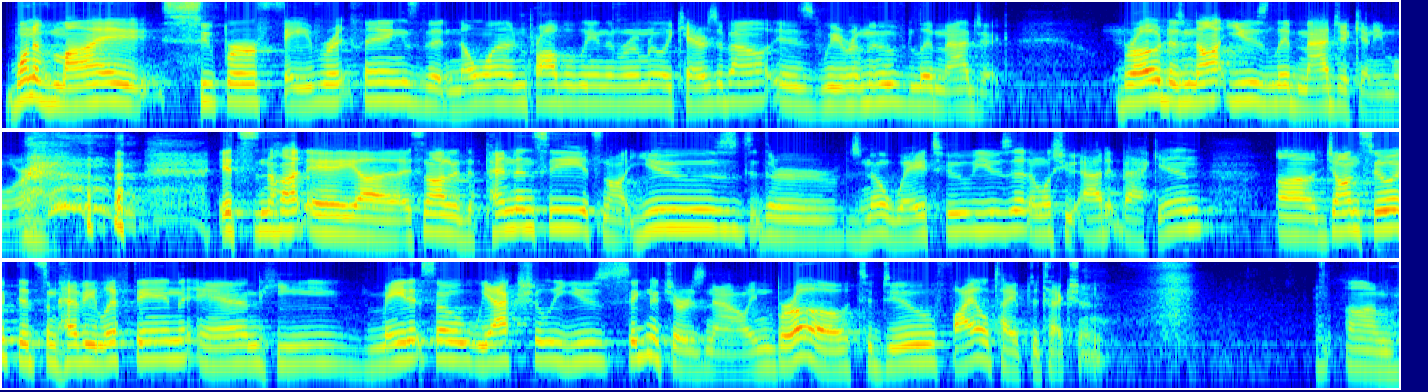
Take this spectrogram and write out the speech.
One of my super favorite things that no one probably in the room really cares about is we removed libmagic. Bro does not use libmagic anymore. it's, not a, uh, it's not a dependency, it's not used, there's no way to use it unless you add it back in. Uh, Jon Siwek did some heavy lifting and he made it so we actually use signatures now in Bro to do file type detection. Um,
